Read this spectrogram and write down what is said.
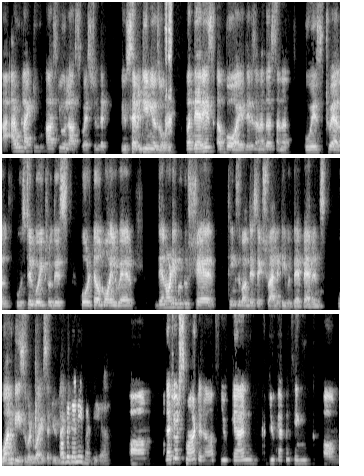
I, I would like to ask you a last question that you're 17 years old, but there is a boy, there is another Sanat who is 12, who's still going through this whole turmoil where they're not able to share things about their sexuality with their parents. One piece of advice that you'd like or with anybody, yeah. Um, that you're smart enough, you can you can think, um,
